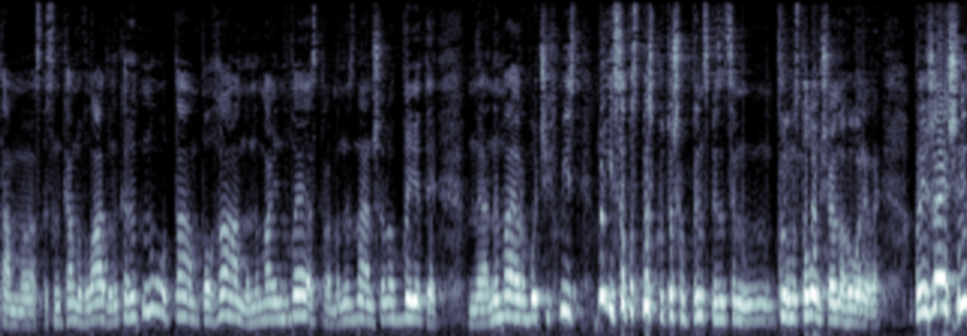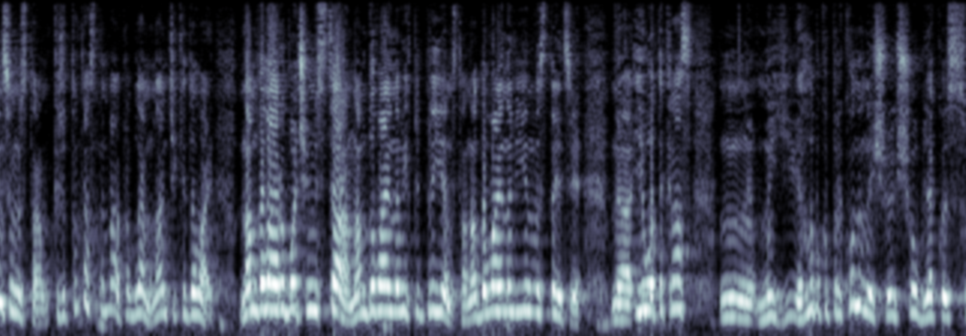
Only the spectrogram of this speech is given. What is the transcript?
там з представниками влади. Вони кажуть, ну там погано, немає інвестора, ми не знаємо, що робити, немає робочих місць. Ну і все по списку, то що в принципі за цим круглим столом щойно говорили. Приїжджаєш в інші міста, каже, то в нас немає проблем, нам тільки давай. Нам давай робочі місця, нам давай нових підприємства, нам давай нові інвестиції. Е, І от якраз ми, я глибоко переконаний, що якщо б якось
